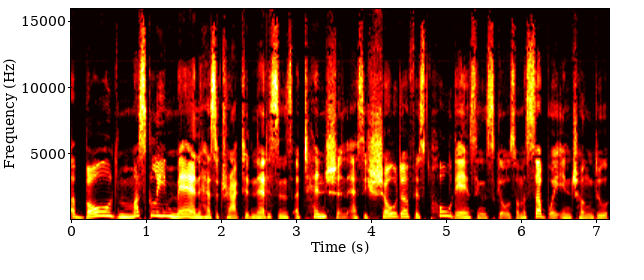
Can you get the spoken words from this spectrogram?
A bold, muscly man has attracted netizens' attention as he showed off his pole dancing skills on the subway in Chengdu.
